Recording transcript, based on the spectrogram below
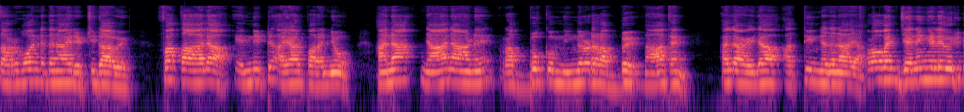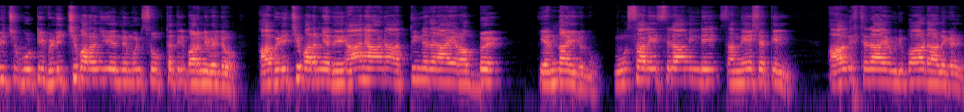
സർവോന്നതനായ രക്ഷിതാവ്. ഫഖാല എന്നിട്ട് അയാൾ പറഞ്ഞു അന ഞാനാണ് റബ്ബുക്കും നിങ്ങളുടെ റബ്ബ് നാഥൻ. അല്ല അത്യുന്നതനായ അവൻ ജനങ്ങളെ ഒരുമിച്ച് കൂട്ടി വിളിച്ചു പറഞ്ഞു എന്ന് മുൻ സൂക്തത്തിൽ പറഞ്ഞുവല്ലോ. ആ വിളിച്ചു പറഞ്ഞത് ഞാനാണ് അത്യുന്നതനായ റബ്ബ് എന്നായിരുന്നു. മൂസ അലൈഹി ഇസ്ലാമിന്റെ സന്ദേശത്തിൽ ആകൃഷ്ടരായ ഒരുപാട് ആളുകൾ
